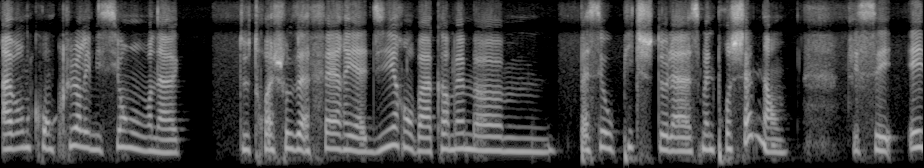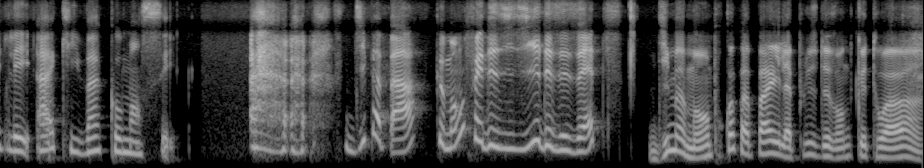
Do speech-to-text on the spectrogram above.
avant de conclure l'émission, on a deux trois choses à faire et à dire. On va quand même euh, passer au pitch de la semaine prochaine. C'est Léa qui va commencer. Dis papa, comment on fait des zizi et des zézettes Dis maman, pourquoi papa il a plus de ventes que toi?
